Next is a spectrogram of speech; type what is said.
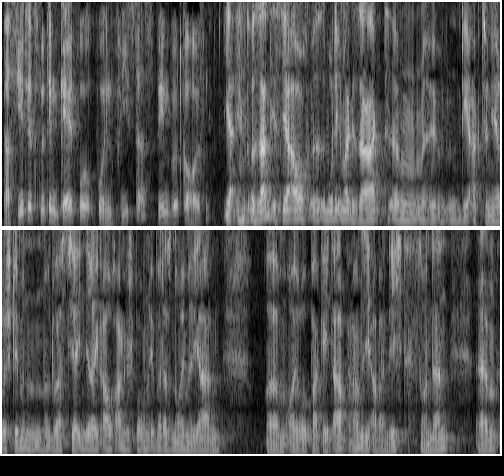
passiert jetzt mit dem Geld? Wo, wohin fließt das? Wem wird geholfen? Ja, interessant ist ja auch, wurde immer gesagt, ähm, die Aktionäre stimmen, du hast es ja indirekt auch angesprochen, über das 9 Milliarden ähm, Euro Paket ab, haben sie aber nicht, sondern ähm,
